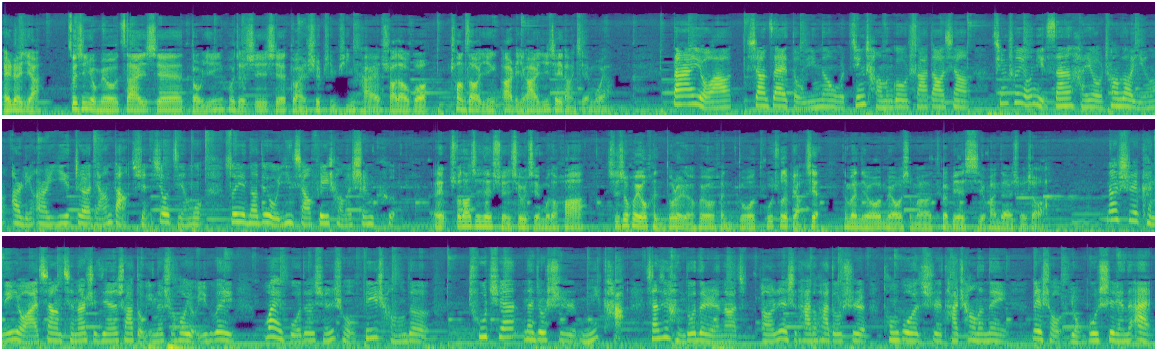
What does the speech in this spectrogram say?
哎，乐怡啊，最近有没有在一些抖音或者是一些短视频平台刷到过《创造营二零二一》这档节目呀？当然有啊，像在抖音呢，我经常能够刷到像《青春有你三》还有《创造营二零二一》这两档选秀节目，所以呢，对我印象非常的深刻。哎，说到这些选秀节目的话，其实会有很多的人会有很多突出的表现。那么你有没有什么特别喜欢的选手啊？那是肯定有啊，像前段时间刷抖音的时候，有一位外国的选手非常的出圈，那就是米卡。相信很多的人呢，呃，认识他的话都是通过是他唱的那那首《永不失联的爱》，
